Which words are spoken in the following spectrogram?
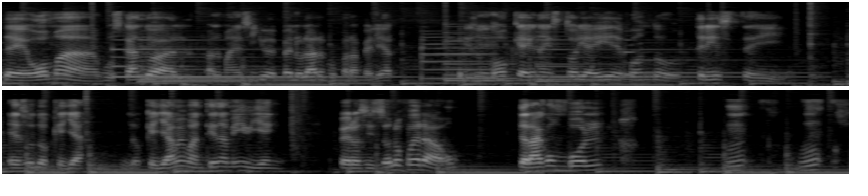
de Oma buscando al, al maecillo de pelo largo para pelear. Y supongo que hay una historia ahí de fondo triste y eso es lo que ya, lo que ya me mantiene a mí bien. Pero si solo fuera un Dragon Ball, mm, mm,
